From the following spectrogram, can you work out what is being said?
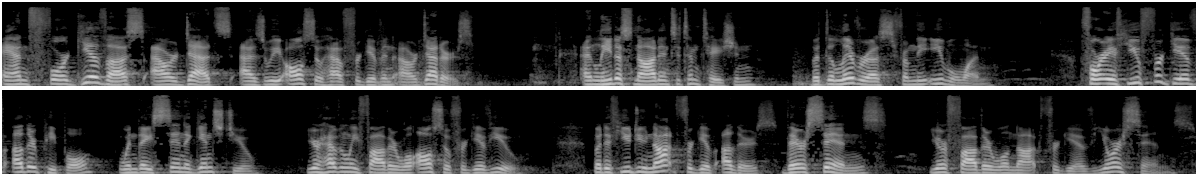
and forgive us our debts as we also have forgiven our debtors and lead us not into temptation, but deliver us from the evil one. For if you forgive other people when they sin against you, your heavenly Father will also forgive you. But if you do not forgive others their sins, your Father will not forgive your sins.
